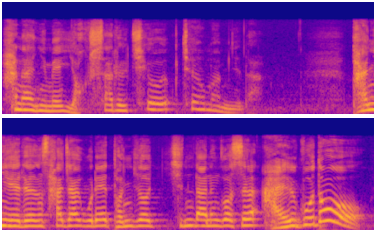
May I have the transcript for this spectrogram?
하나님의 역사를 체험합니다. 다니엘은 사자굴에 던져진다는 것을 알고도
